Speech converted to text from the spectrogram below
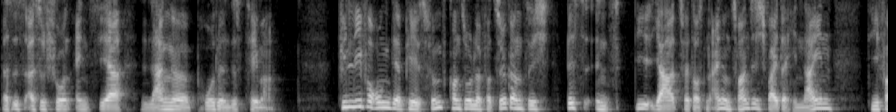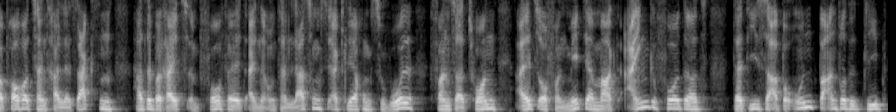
Das ist also schon ein sehr lange brodelndes Thema. Viele Lieferungen der PS5-Konsole verzögern sich bis ins Jahr 2021 weiter hinein. Die Verbraucherzentrale Sachsen hatte bereits im Vorfeld eine Unterlassungserklärung sowohl von Saturn als auch von Mediamarkt eingefordert. Da diese aber unbeantwortet blieb,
